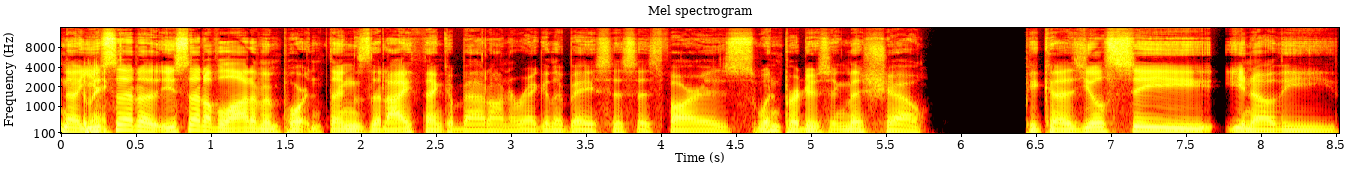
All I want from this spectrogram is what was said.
No, you said a, you said a lot of important things that I think about on a regular basis as far as when producing this show, because you'll see, you know, the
